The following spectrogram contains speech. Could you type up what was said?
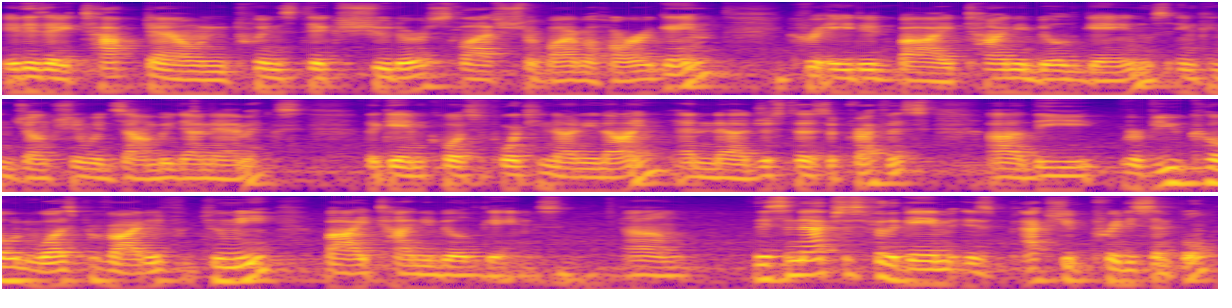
It is a top-down twin-stick shooter slash survival horror game created by Tiny Build Games in conjunction with Zombie Dynamics. The game costs $14.99, and uh, just as a preface, uh, the review code was provided for, to me by Tiny Build Games. Um, the synopsis for the game is actually pretty simple.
